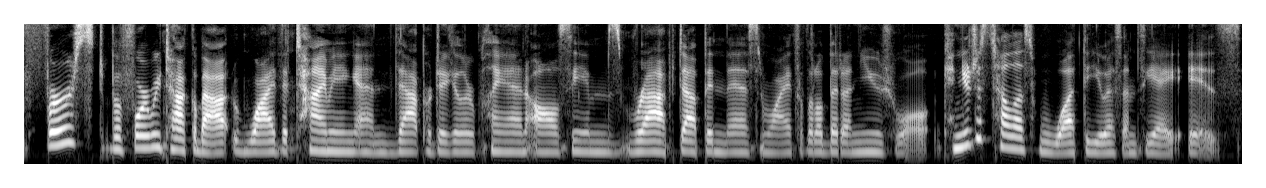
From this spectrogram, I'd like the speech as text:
First, before we talk about why the timing and that particular plan all seems wrapped up in this and why it's a little bit unusual, can you just tell us what the USMCA is?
